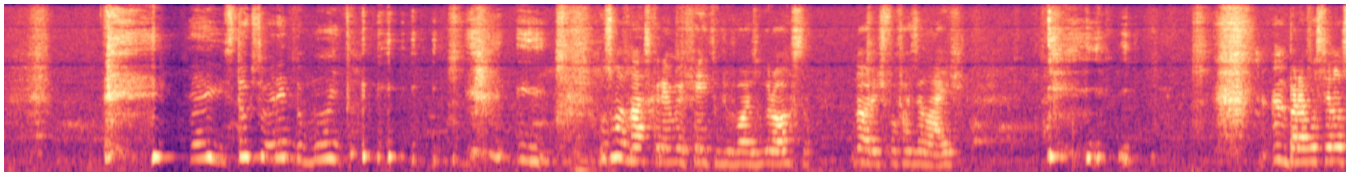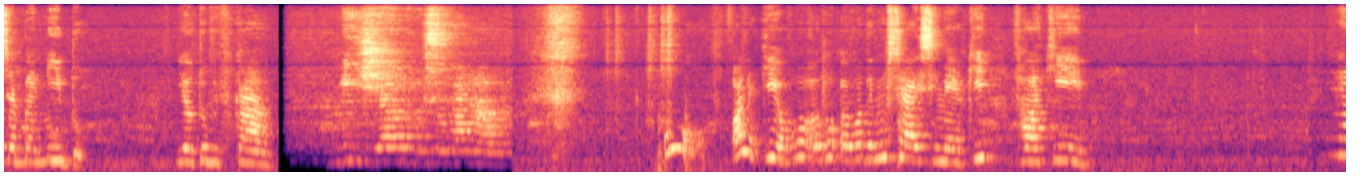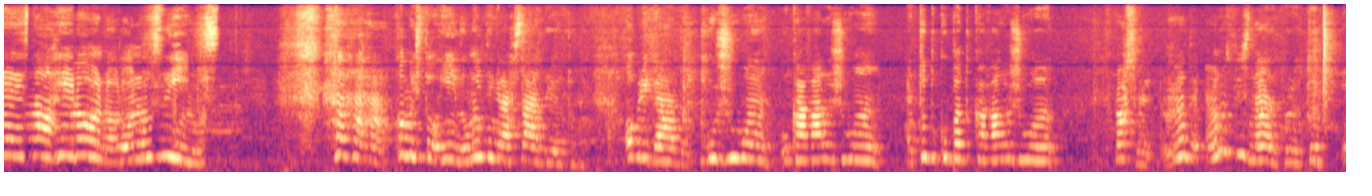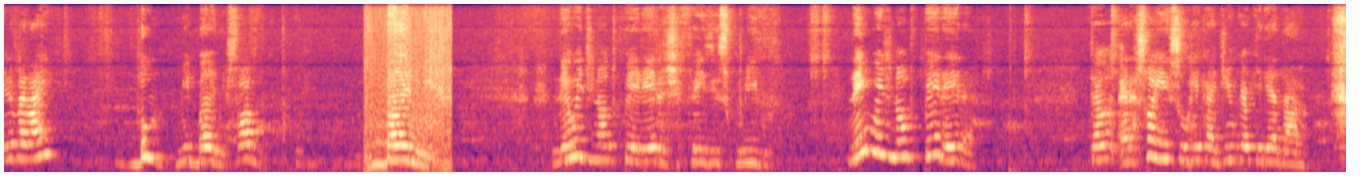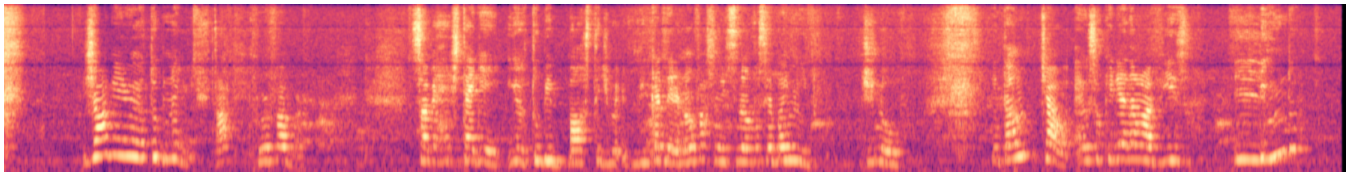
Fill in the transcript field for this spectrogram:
Ai, estou chorando muito. use uma máscara e um efeito de voz grossa na hora de for fazer live. para você não ser banido YouTube ficar mijando no seu canal. Uh, olha aqui, eu vou, eu vou, eu vou denunciar esse e-mail aqui, falar que... Está rindo nos limos. Como estou rindo, muito engraçado, YouTube. Obrigado. O João, o cavalo João. É tudo culpa do cavalo João. Nossa, velho, eu não fiz nada pro YouTube. Ele vai lá e... Bum, me bane, só... Bane. Nem o Edinaldo Pereira fez isso comigo. Nem o Edinaldo Pereira. Então, era só isso o recadinho que eu queria dar. Joguem o YouTube no lixo, tá? Por favor. Sobe a hashtag YouTube bosta de... Brincadeira, não façam isso, senão vou ser banido. De novo. Então, tchau. Eu só queria dar um aviso lindo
